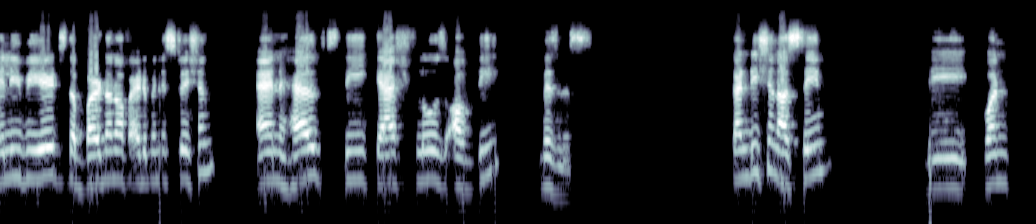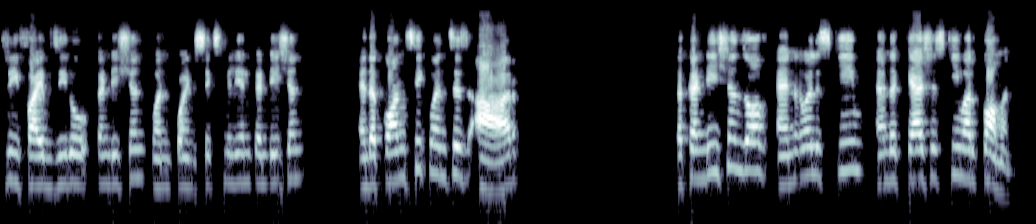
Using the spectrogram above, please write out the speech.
alleviates the burden of administration and helps the cash flows of the business. Condition are same. The 1350 condition, 1.6 million condition and the consequences are the conditions of annual scheme and the cash scheme are common.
